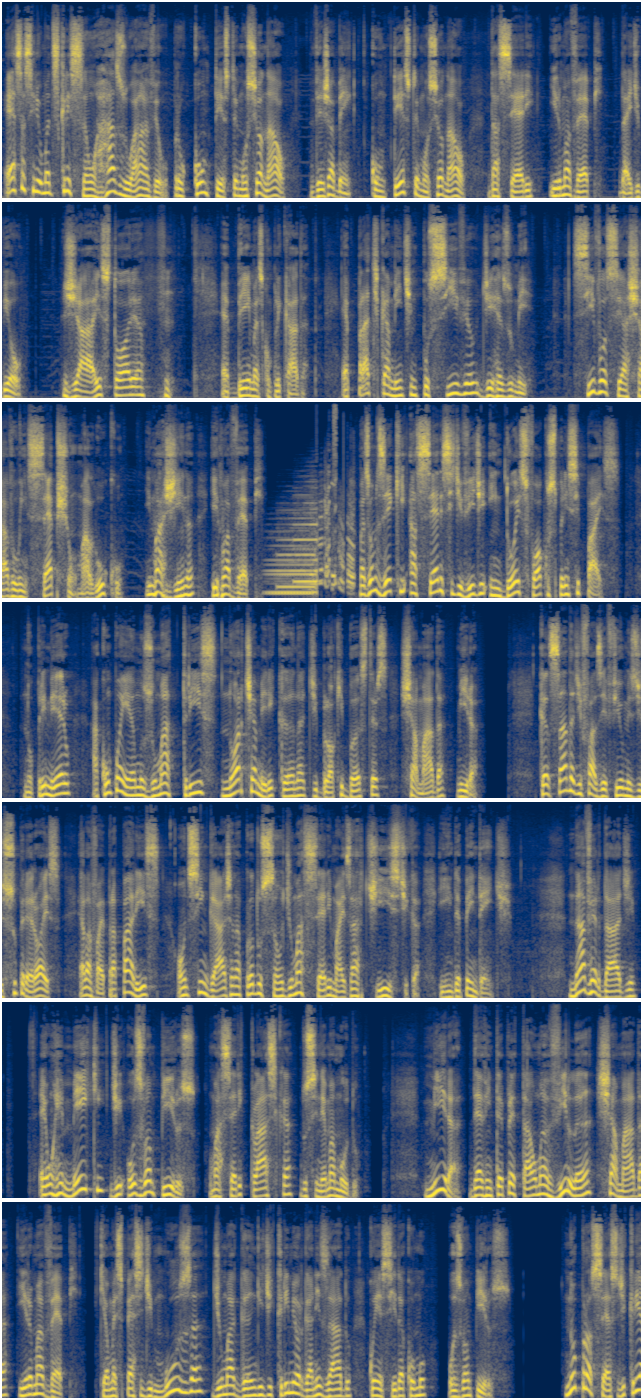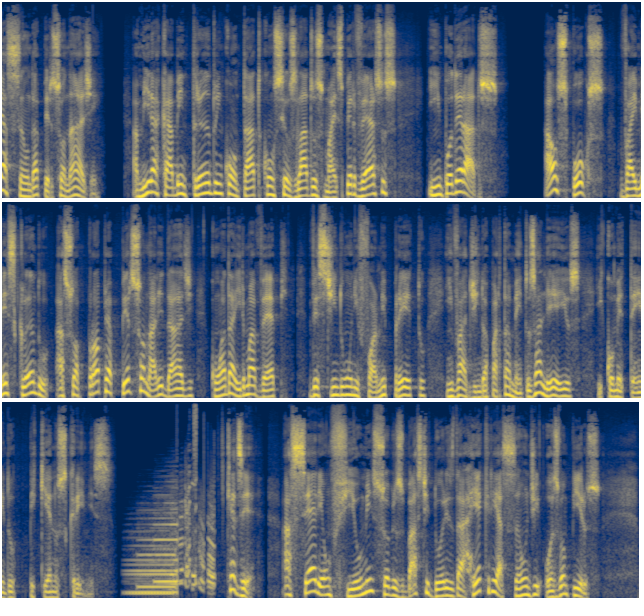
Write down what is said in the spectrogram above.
Essa seria uma descrição razoável para o contexto emocional, veja bem, contexto emocional da série Irma Vep da HBO. Já a história hum, é bem mais complicada é praticamente impossível de resumir. Se você achava o Inception maluco, imagina Imavep. Mas vamos dizer que a série se divide em dois focos principais. No primeiro, acompanhamos uma atriz norte-americana de blockbusters chamada Mira. Cansada de fazer filmes de super-heróis, ela vai para Paris onde se engaja na produção de uma série mais artística e independente. Na verdade, é um remake de Os Vampiros, uma série clássica do cinema mudo. Mira deve interpretar uma vilã chamada Irma Vep, que é uma espécie de musa de uma gangue de crime organizado conhecida como Os Vampiros. No processo de criação da personagem, a Mira acaba entrando em contato com seus lados mais perversos e empoderados. Aos poucos, vai mesclando a sua própria personalidade com a da Irma Vep, vestindo um uniforme preto, invadindo apartamentos alheios e cometendo pequenos crimes. Quer dizer, a série é um filme sobre os bastidores da recriação de Os Vampiros,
